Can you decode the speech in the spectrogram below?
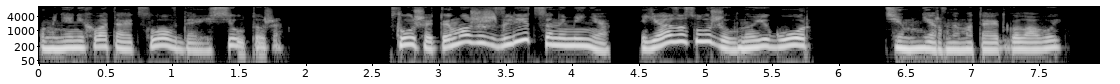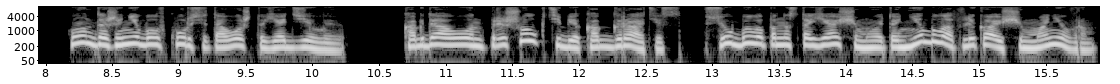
У меня не хватает слов, да и сил тоже. Слушай, ты можешь злиться на меня. Я заслужил, но Егор... Тим нервно мотает головой. Он даже не был в курсе того, что я делаю. Когда он пришел к тебе как гратис, все было по-настоящему, это не было отвлекающим маневром.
